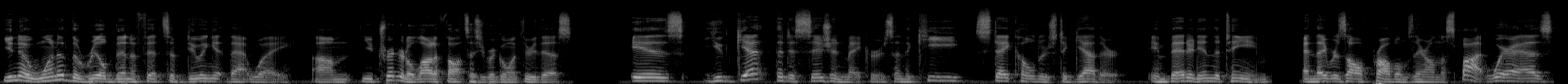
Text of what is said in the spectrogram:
You know, one of the real benefits of doing it that way, um, you triggered a lot of thoughts as you were going through this, is you get the decision makers and the key stakeholders together embedded in the team and they resolve problems there on the spot. Whereas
